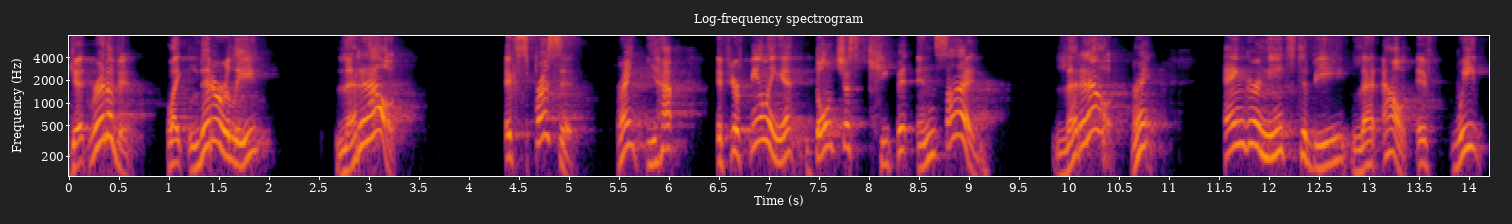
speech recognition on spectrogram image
get rid of it. Like literally, let it out, express it, right? You have, if you're feeling it, don't just keep it inside. Let it out, right? Anger needs to be let out. If we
